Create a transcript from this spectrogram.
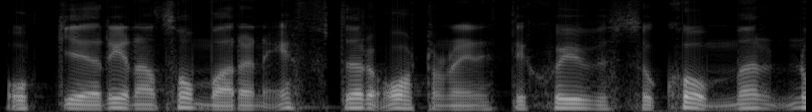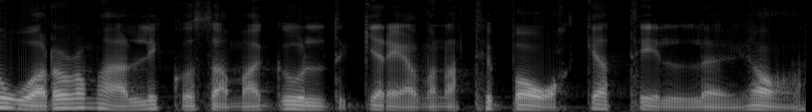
Och eh, redan sommaren efter 1897 så kommer några av de här lyckosamma guldgrävarna tillbaka till, eh, ja,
